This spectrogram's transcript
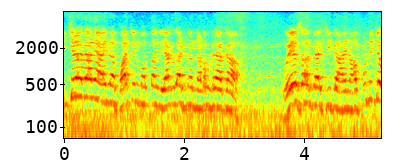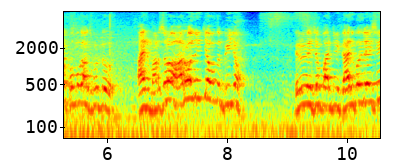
ఇచ్చినా కానీ ఆయన పార్టీని మొత్తాన్ని ఏకదాటి మీద నడపలేక వైఎస్ఆర్ బ్యాచ్కి ఆయన అప్పటి నుంచే కొమ్ము కాచుకుంటూ ఆయన మనసులో ఆ రోజు నుంచే ఉంది బీజం. తెలుగుదేశం పార్టీని గాలి వదిలేసి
